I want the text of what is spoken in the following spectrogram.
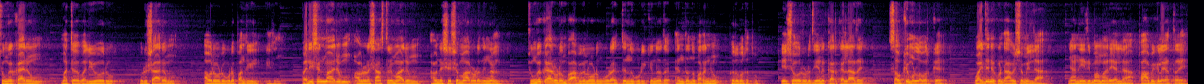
ചുങ്കക്കാരും മറ്റ് വലിയൊരു പുരുഷാരും അവരോടുകൂടെ പന്തിയിൽ ഇരുന്നു. പരീശന്മാരും അവരുടെ ശാസ്ത്രിമാരും അവന്റെ ശിഷ്യന്മാരോട് നിങ്ങൾ ചുങ്കക്കാരോടും പാപികളോടും കൂടെ തിന്നുകുടിക്കുന്നത് എന്തെന്ന് പറഞ്ഞു പിറുപിറുത്തു. യേശു അവരോട് ജീവനക്കാർക്കല്ലാതെ സൗഖ്യമുള്ളവർക്ക് വൈദ്യനെ കൊണ്ട് ആവശ്യമില്ല. ഞാൻ നീതിമാമാരെയല്ല പാപികളെ അത്രേ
